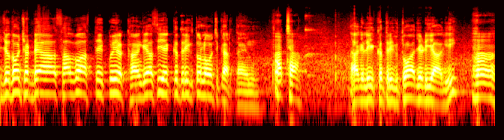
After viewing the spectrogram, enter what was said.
ਜਦੋਂ ਛੱਡਿਆ ਸਭ ਵਾਸਤੇ ਹੀ ਰੱਖਾਂਗੇ ਅਸੀਂ 1 ਤਰੀਕ ਤੋਂ ਲਾਂਚ ਕਰਤਾ ਇਹਨੂੰ। ਅੱਛਾ। ਅਗਲੀ 1 ਤਰੀਕ ਤੋਂ ਆ ਜਿਹੜੀ ਆ ਗਈ ਹਾਂ।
